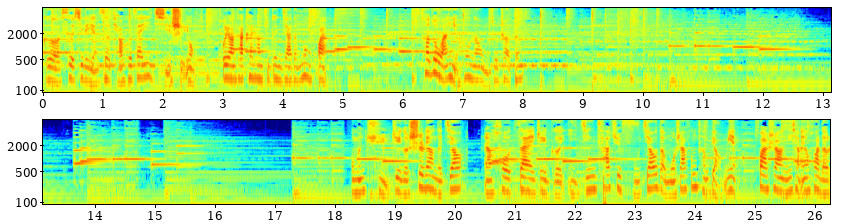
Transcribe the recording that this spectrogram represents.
个色系的颜色调和在一起使用。会让它看上去更加的梦幻。操作完以后呢，我们就照灯。我们取这个适量的胶，然后在这个已经擦去浮胶的磨砂封层表面画上你想要画的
